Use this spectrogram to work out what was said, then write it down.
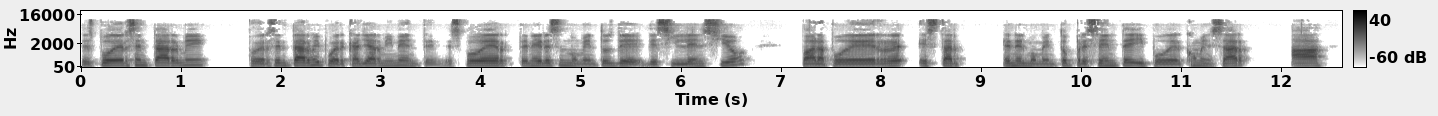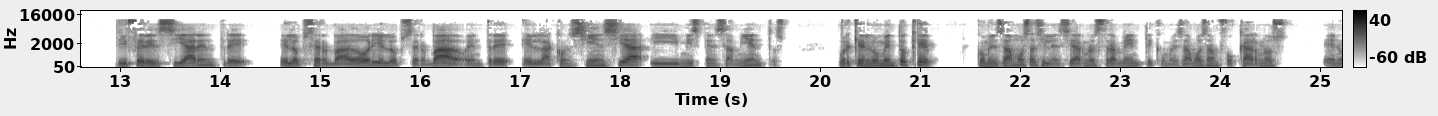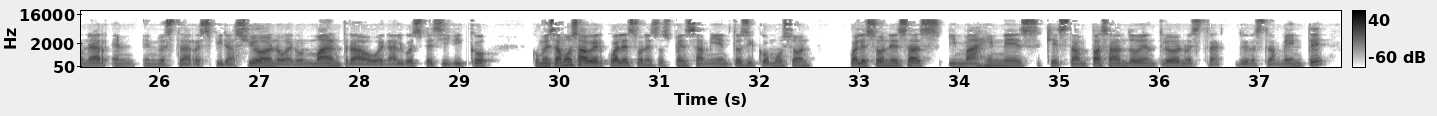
Es poder sentarme poder sentarme y poder callar mi mente, es poder tener esos momentos de, de silencio para poder estar en el momento presente y poder comenzar a diferenciar entre el observador y el observado, entre la conciencia y mis pensamientos. Porque en el momento que comenzamos a silenciar nuestra mente comenzamos a enfocarnos en, una, en, en nuestra respiración o en un mantra o en algo específico, comenzamos a ver cuáles son esos pensamientos y cómo son, cuáles son esas imágenes que están pasando dentro de nuestra, de nuestra mente.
